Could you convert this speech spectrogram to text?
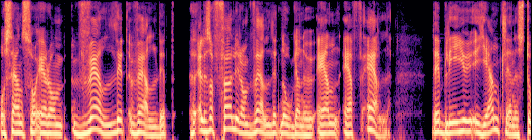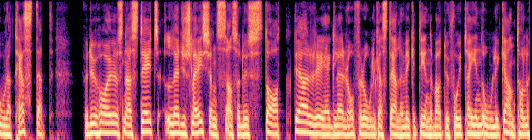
Och sen så är de väldigt, väldigt, eller så följer de väldigt noga nu NFL. Det blir ju egentligen det stora testet. För du har ju såna här state legislations, alltså det är statliga regler för olika ställen, vilket innebär att du får ta in olika antal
